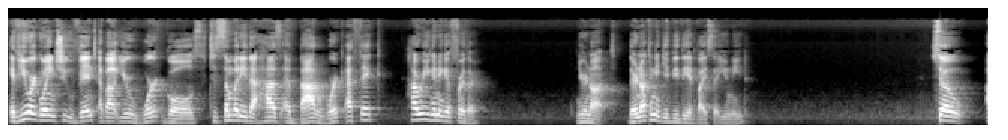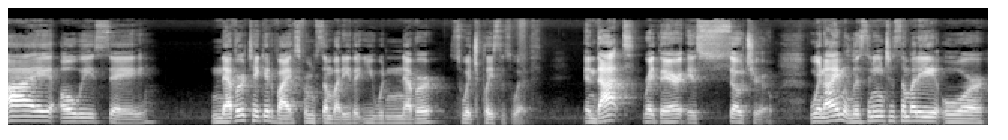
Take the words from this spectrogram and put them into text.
If you are going to vent about your work goals to somebody that has a bad work ethic, how are you going to get further? You're not. They're not going to give you the advice that you need. So I always say Never take advice from somebody that you would never switch places with. And that right there is so true. When I'm listening to somebody or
